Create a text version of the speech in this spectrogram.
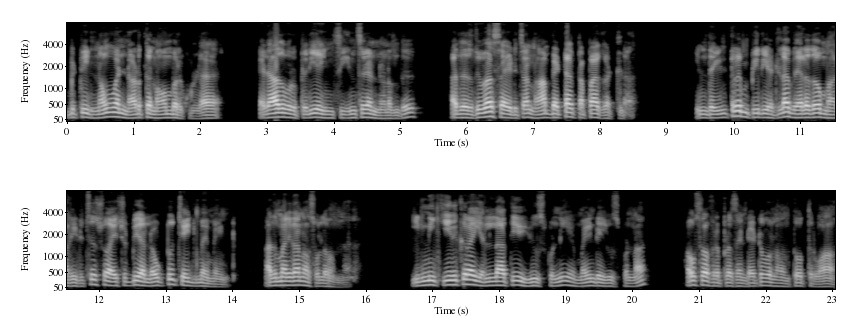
பிட்வீன் நவ் அண்ட் அடுத்த நவம்பருக்குள்ளே ஏதாவது ஒரு பெரிய இன்சி இன்சிடெண்ட் நடந்து அது ரிவர்ஸ் ஆகிடுச்சா நான் பெட்டாக தப்பாக கட்டல. இந்த இன்டர்ம் பீரியடில் வேறு ஏதோ மாறிடுச்சு. So I should be allowed to change my mind அது மாதிரி தான் நான் சொல்ல வந்தேன். இன்றைக்கி இருக்கிற எல்லாத்தையும் யூஸ் பண்ணி என் மைண்டை யூஸ் பண்ணால் ஹவுஸ் ஆஃப் ரெப்ரசன்டேட்டிவ் அவன் தோற்றுருவான்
